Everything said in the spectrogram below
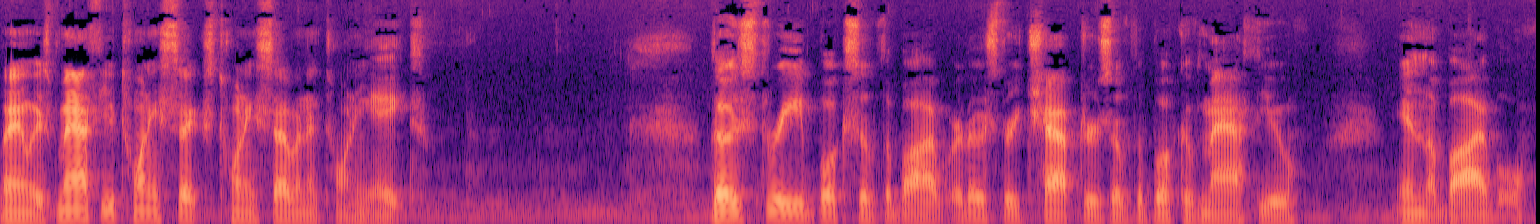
But, anyways, Matthew 26, 27, and 28. Those three books of the Bible, or those three chapters of the book of Matthew in the Bible,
